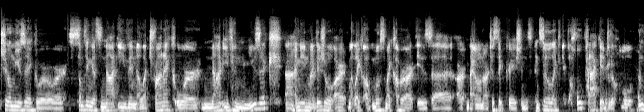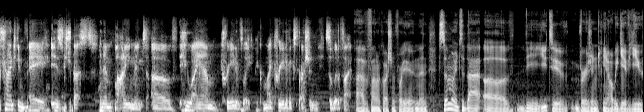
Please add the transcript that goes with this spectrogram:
chill music or, or something that's not even electronic or not even music. Uh, I mean, my visual art, like uh, most of my cover art, is uh, my own artistic creations, and so like the whole package, the whole what I'm trying to convey is just an embodiment of who I am creatively, like my creative expression solidified. I have a final question for you, and then similar to that of the YouTube version, you know, we give you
